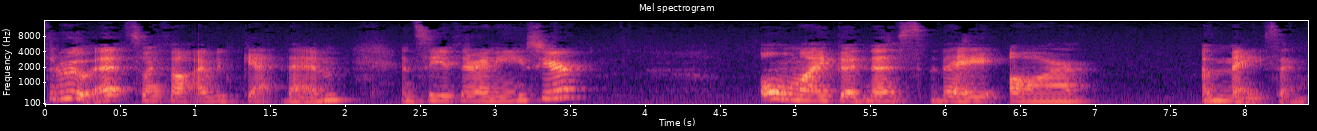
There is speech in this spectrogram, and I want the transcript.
through it. So I thought I would get them and see if they're any easier. Oh my goodness, they are amazing.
